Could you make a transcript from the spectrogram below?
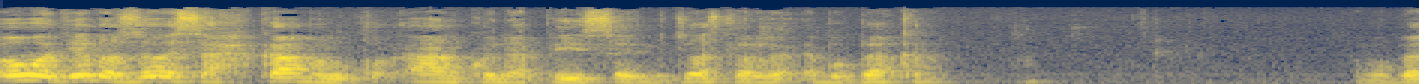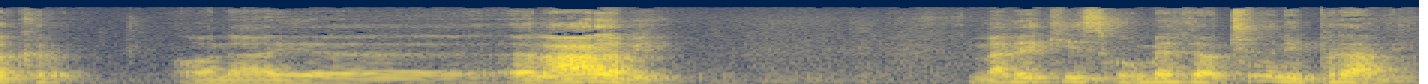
Ovo djelo zove se Ahkamul Kur'an koji je napisao između ostalo Ebu Bekr. Ebu Bekr, onaj uh, El Arabi, malikijskog metoda, čuveni pravnik.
